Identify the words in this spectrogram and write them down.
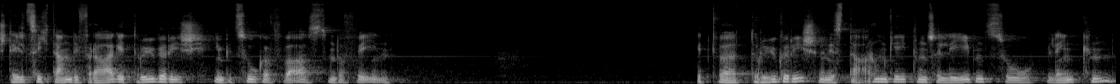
Stellt sich dann die Frage trügerisch in Bezug auf was und auf wen? Etwa trügerisch, wenn es darum geht, unser Leben zu lenken,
